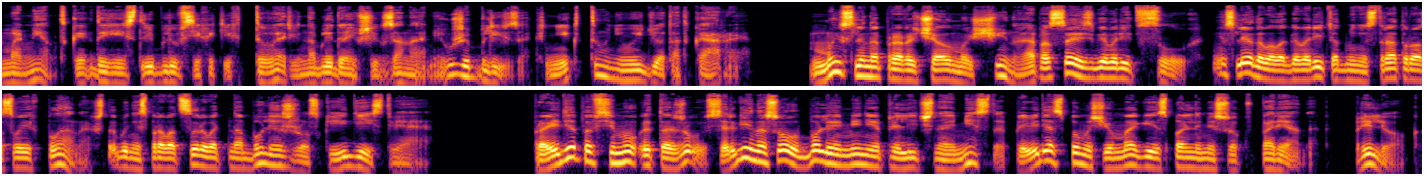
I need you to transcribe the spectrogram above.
Момент, когда я истреблю всех этих тварей, наблюдающих за нами, уже близок. Никто не уйдет от кары. Мысленно прорычал мужчина, опасаясь говорить вслух. Не следовало говорить администратору о своих планах, чтобы не спровоцировать на более жесткие действия. Пройдя по всему этажу, Сергей нашел более-менее приличное место, приведя с помощью магии спальный мешок в порядок. Прилег.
